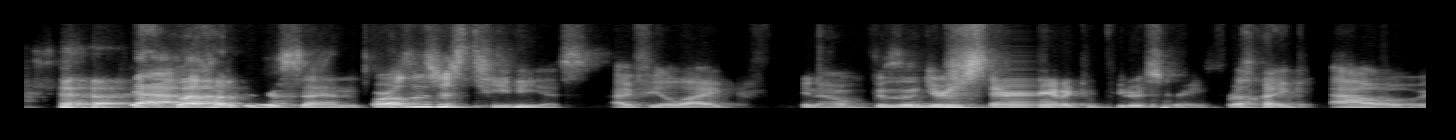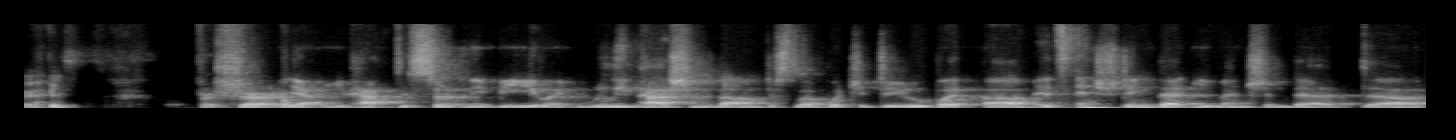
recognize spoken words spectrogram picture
yeah, but 100%. Or else it's just tedious. I feel like, you know, because then you're just staring at a computer screen for like hours for sure yeah you have to certainly be like really passionate about and just love what you do but um, it's interesting that you mentioned that uh,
